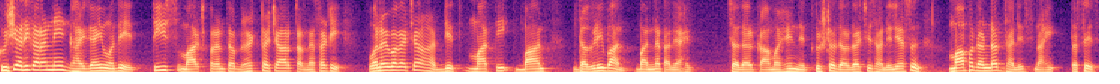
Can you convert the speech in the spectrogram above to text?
कृषी अधिकाऱ्यांनी घाईघाईमध्ये तीस मार्चपर्यंत भ्रष्टाचार करण्यासाठी वनविभागाच्या हद्दीत माती बांध दगडी बांध बांधण्यात आले आहेत. सदर कामं ही निकृष्ट दर्जाची झालेली असून मापदंडात झालीच नाही. तसेच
